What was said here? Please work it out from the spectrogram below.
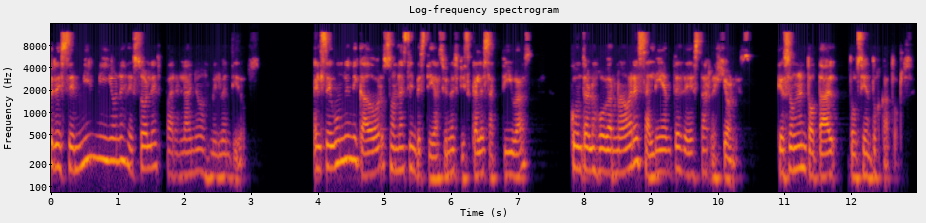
13 mil millones de soles para el año 2022. El segundo indicador son las investigaciones fiscales activas contra los gobernadores salientes de estas regiones, que son en total 214.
